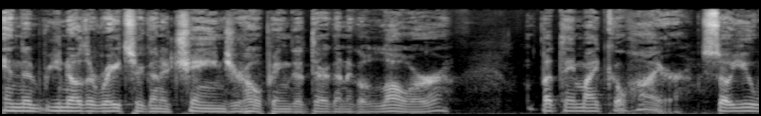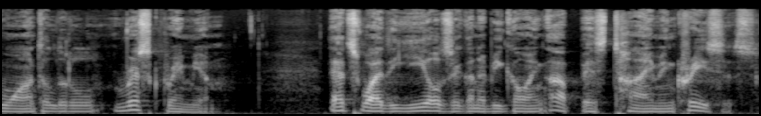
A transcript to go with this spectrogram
and the, you know the rates are going to change. You're hoping that they're going to go lower, but they might go higher. So you want a little risk premium. That's why the yields are going to be going up as time increases.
